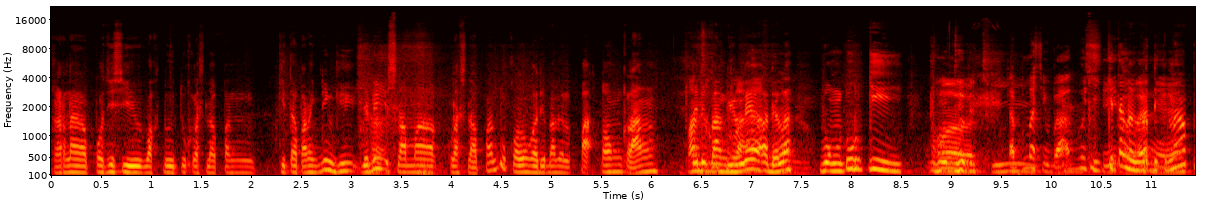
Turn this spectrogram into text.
karena posisi waktu itu kelas 8 kita paling tinggi jadi selama kelas 8 tuh kalau nggak dipanggil Pak Tongklang dipanggilnya Tongklang. adalah Wong Turki. Wah, tapi masih bagus sih kita nggak ngerti kenapa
